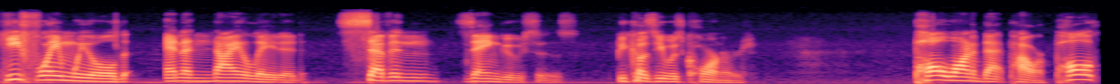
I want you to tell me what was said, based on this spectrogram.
he flame wheeled and annihilated seven Zangooses because he was cornered. Paul wanted that power. Paul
